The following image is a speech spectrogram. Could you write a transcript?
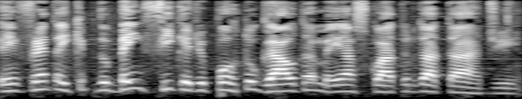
enfrenta a equipe do Benfica de Portugal também às quatro da tarde.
